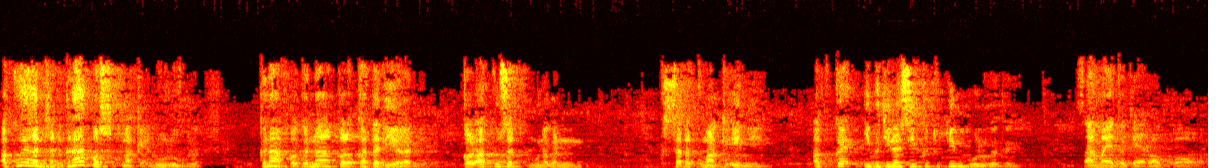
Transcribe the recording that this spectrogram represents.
Aku heran sama kenapa harus memakai dulu? Bro? Kenapa? Karena kalau kata dia, kan, kalau aku saat menggunakan saat aku pakai ini, aku kayak imajinasiku tuh timbul katanya. sama itu kayak rokok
